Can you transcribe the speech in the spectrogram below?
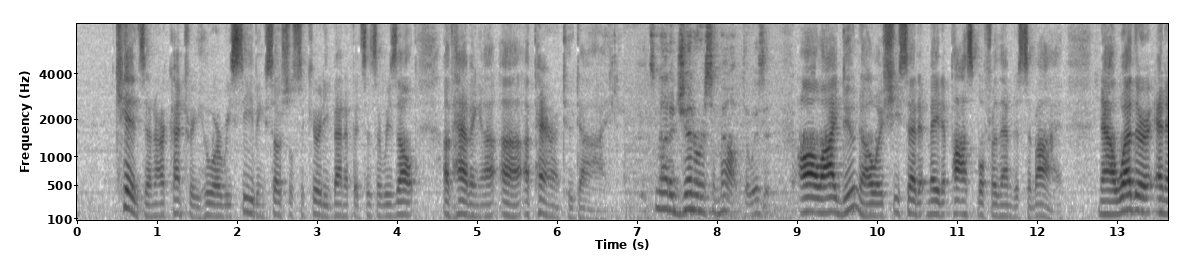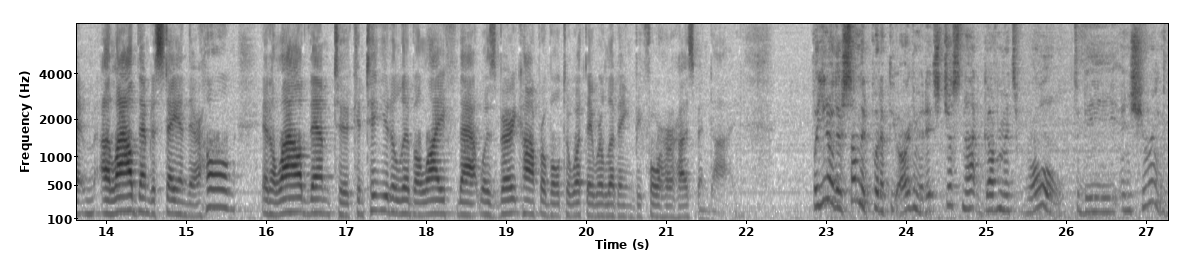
kids in our country who are receiving Social Security benefits as a result of having a, a, a parent who died. It's not a generous amount, though, is it? All I do know is she said it made it possible for them to survive. Now, whether, and it allowed them to stay in their home, it allowed them to continue to live a life that was very comparable to what they were living before her husband died. But you know, there's some that put up the argument it's just not government's role to be insuring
